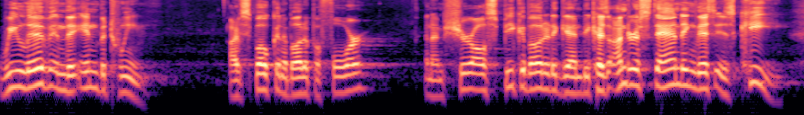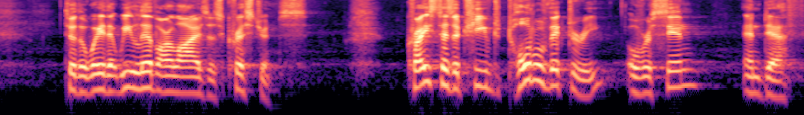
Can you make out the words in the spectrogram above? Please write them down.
We live in the in between. I've spoken about it before, and I'm sure I'll speak about it again because understanding this is key to the way that we live our lives as Christians. Christ has achieved total victory over sin and death,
